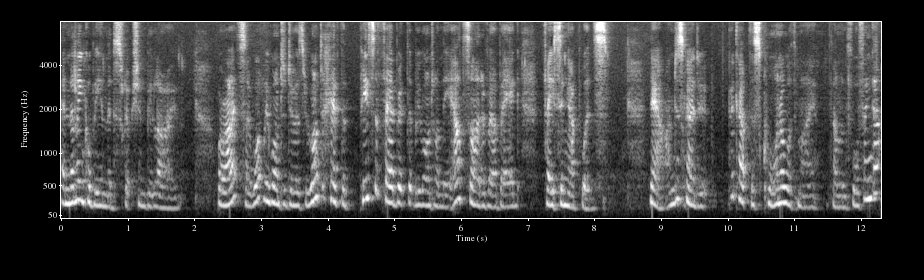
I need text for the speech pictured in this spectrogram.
and the link will be in the description below. Alright, so what we want to do is we want to have the piece of fabric that we want on the outside of our bag facing upwards. Now I'm just going to pick up this corner with my thumb and forefinger,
